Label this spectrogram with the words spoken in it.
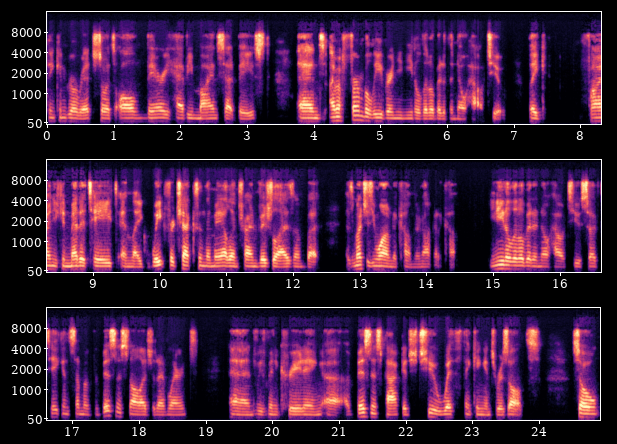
Think and Grow Rich. So, it's all very heavy mindset based. And I'm a firm believer and you need a little bit of the know how too. Like, fine, you can meditate and like wait for checks in the mail and try and visualize them, but as much as you want them to come, they're not going to come. You need a little bit of know how too. So, I've taken some of the business knowledge that I've learned and we've been creating a, a business package too with thinking into results. So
